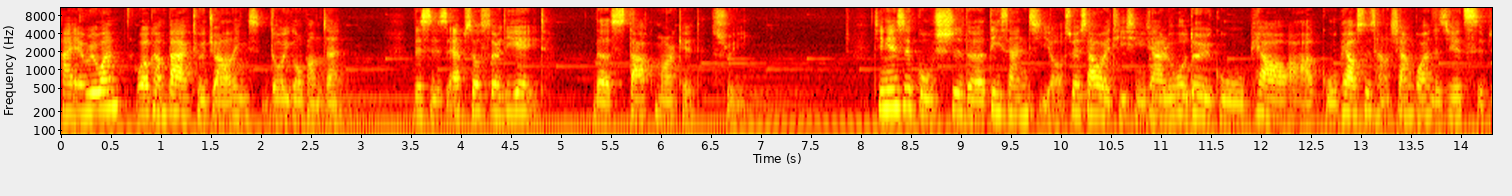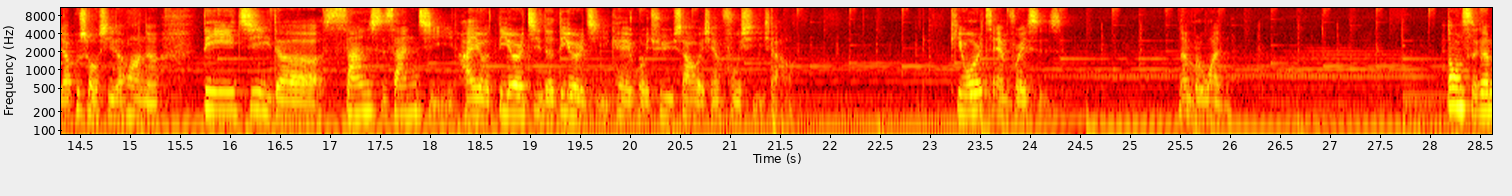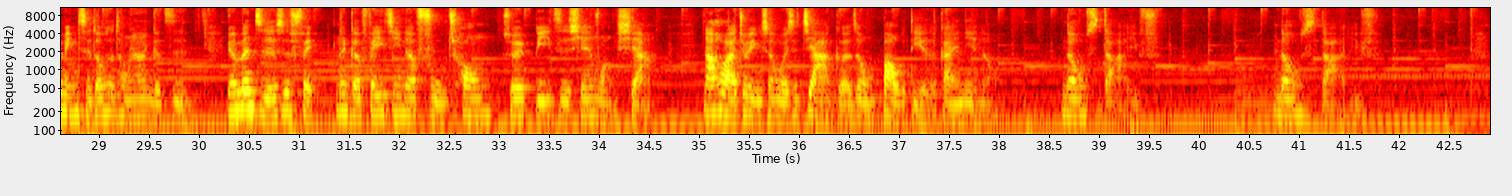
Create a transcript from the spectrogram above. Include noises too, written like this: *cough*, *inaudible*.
Hi everyone, welcome back to Jarling's 多益攻防战。This is episode thirty-eight, the stock market three. 今天是股市的第三集哦，所以稍微提醒一下，如果对于股票啊、股票市场相关的这些词比较不熟悉的话呢，第一季的三十三集，还有第二季的第二集，可以回去稍微先复习一下哦。Keywords and phrases. Number one. 动词跟名词都是同样一个字，原本指的是飞那个飞机呢俯冲，所以鼻子先往下，那后来就引申为是价格这种暴跌的概念哦，nose dive，nose dive。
